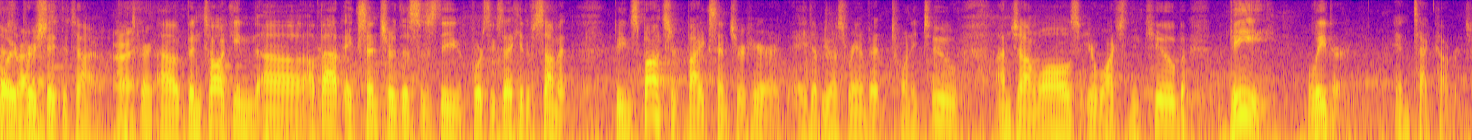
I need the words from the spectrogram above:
Really Thanks for having appreciate the time. All That's right. great. I've uh, been talking uh, about Accenture. This is the, of course, Executive Summit being sponsored by Accenture here at AWS reInvent 22. I'm John Walls. You're watching theCUBE, the leader in tech coverage.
